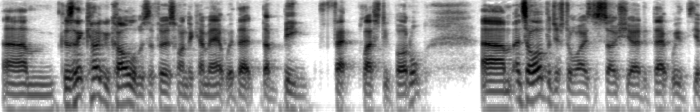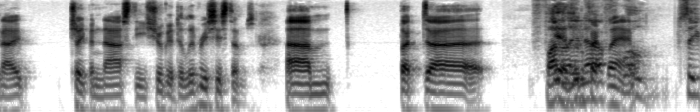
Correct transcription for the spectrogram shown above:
Because um, I think Coca Cola was the first one to come out with that the big fat plastic bottle, um, and so I've just always associated that with you know cheap and nasty sugar delivery systems. Um, but uh, funnily yeah, enough, well. See,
